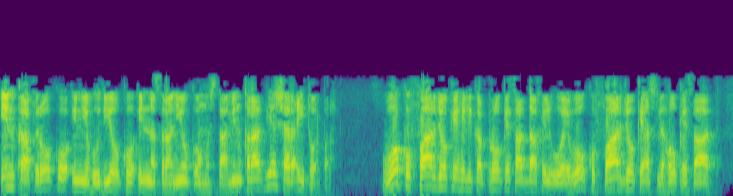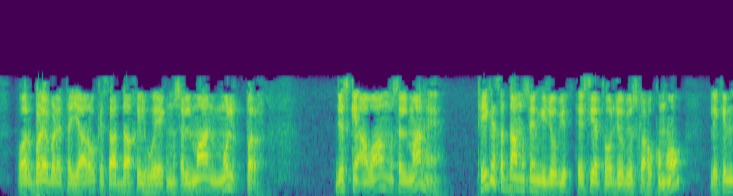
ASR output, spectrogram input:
ان کافروں کو، ان یہودیوں کو، ان نصرانیوں کو مستامن قرار دیا شرعی طور پر۔ وہ کفار جو کہ ہیلی کاپٹروں کے ساتھ داخل ہوئے، وہ کفار جو کہ اسلحوں کے ساتھ اور بڑے بڑے طیاروں کے ساتھ داخل ہوئے، ایک مسلمان ملک پر جس کے عوام مسلمان ہیں، ٹھیک ہے، صدام حسین کی جو بھی حیثیت ہو اور جو بھی اس کا حکم ہو لیکن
